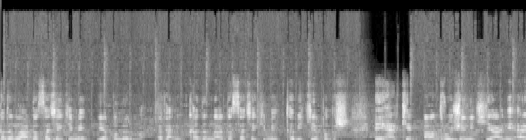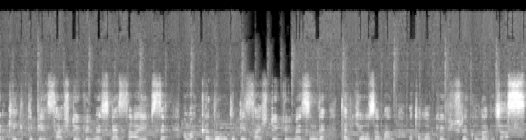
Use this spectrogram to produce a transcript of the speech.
Kadınlarda saç ekimi yapılır mı? Efendim kadınlarda saç ekimi tabii ki yapılır. Eğer ki androjenik yani erkek tipi saç dökülmesine sahipse ama kadın tipi saç dökülmesinde tabii ki o zaman otolog kök hücre kullanacağız.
